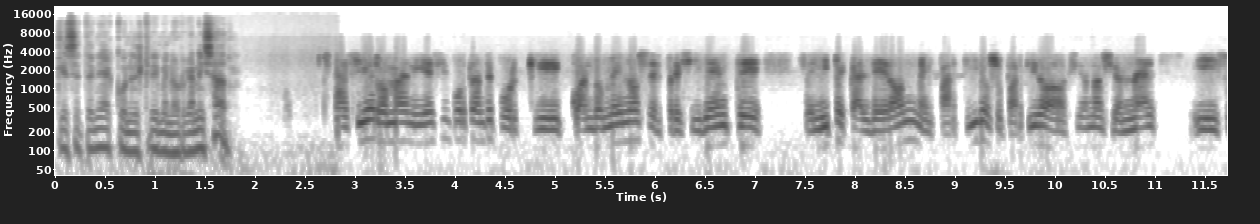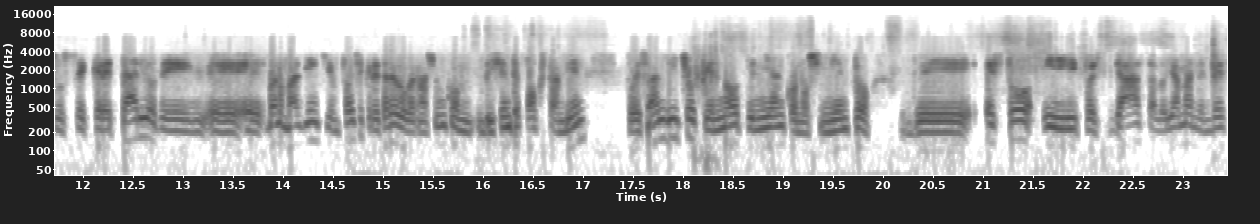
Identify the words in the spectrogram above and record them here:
que se tenía con el crimen organizado. Así es, Román, y es importante porque cuando menos el presidente Felipe Calderón, el partido, su partido Acción Nacional y su secretario de, eh, eh, bueno, más bien quien fue secretario de Gobernación con Vicente Fox también, pues han dicho que no tenían conocimiento de esto y pues ya hasta lo llaman en vez,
